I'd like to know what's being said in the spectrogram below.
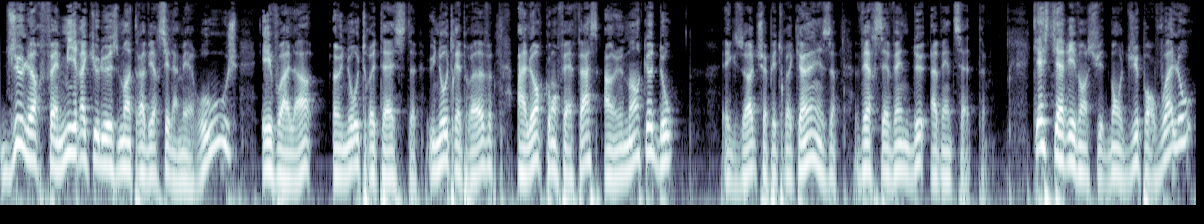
Dieu leur fait miraculeusement traverser la mer Rouge, et voilà un autre test, une autre épreuve, alors qu'on fait face à un manque d'eau. Exode chapitre 15, versets 22 à 27. Qu'est-ce qui arrive ensuite? Bon, Dieu pourvoit l'eau.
